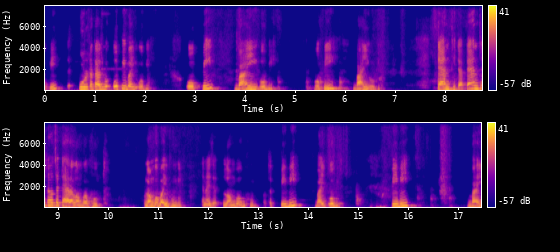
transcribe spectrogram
ওপি উল্টাটা আসবে OP by OB OP by OB OP by OB tan theta tan theta হচ্ছে ট্যারা লম্বা ভূত, লম্ব বাই ভূমি, তাই না? যে লম্ব ভূমি, অর্থাৎ PB by OB PB by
